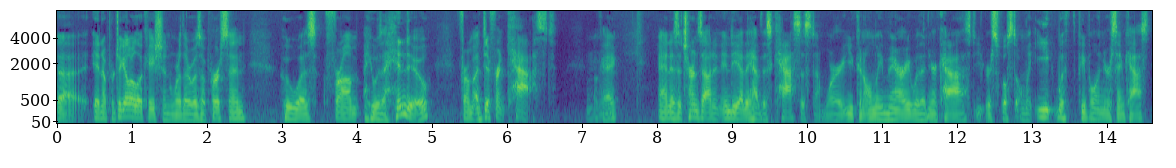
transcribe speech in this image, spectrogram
uh, in a particular location where there was a person who was from he was a Hindu from a different caste. Mm-hmm. Okay, and as it turns out in India they have this caste system where you can only marry within your caste. You're supposed to only eat with people in your same caste,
